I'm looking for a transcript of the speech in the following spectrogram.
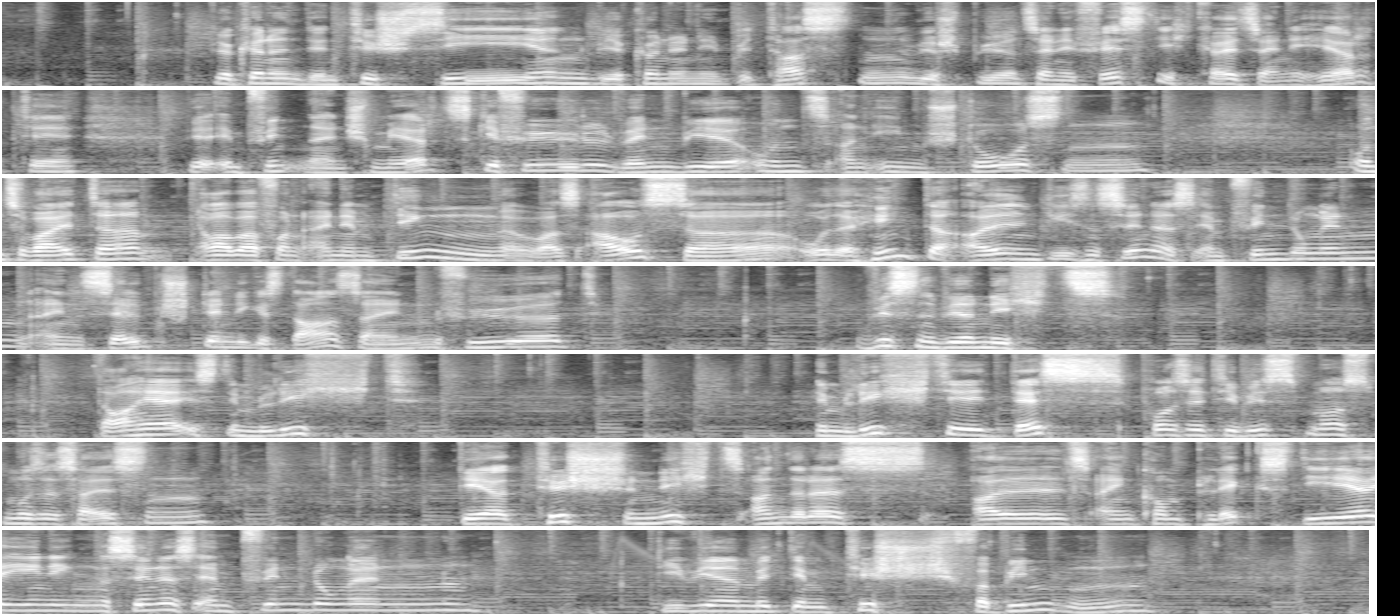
Wir können den Tisch sehen, wir können ihn betasten, wir spüren seine Festigkeit, seine Härte, wir empfinden ein Schmerzgefühl, wenn wir uns an ihm stoßen und so weiter. Aber von einem Ding, was außer oder hinter allen diesen Sinnesempfindungen ein selbstständiges Dasein führt, wissen wir nichts. Daher ist im Licht, im Lichte des Positivismus muss es heißen, der Tisch nichts anderes als ein Komplex derjenigen Sinnesempfindungen, die wir mit dem Tisch verbinden.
